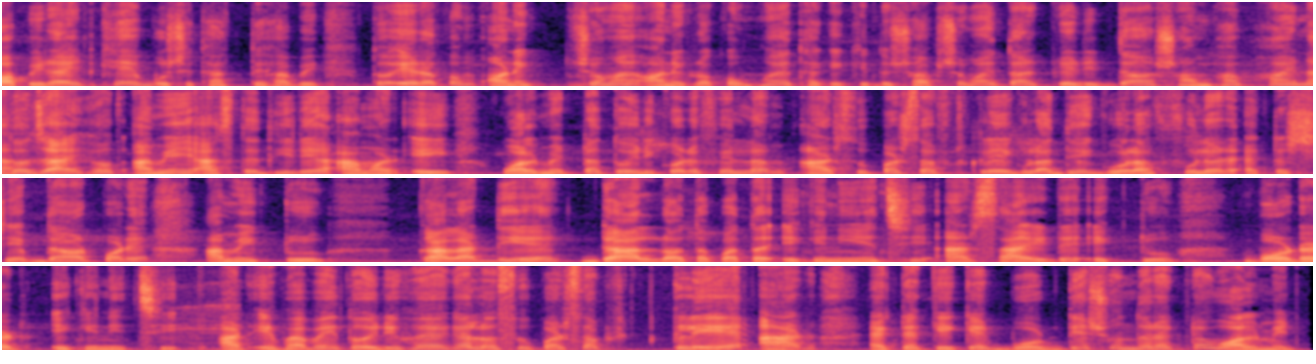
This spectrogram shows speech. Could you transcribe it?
কপিরাইট খেয়ে বসে থাকতে হবে। তো এরকম অনেক সময় অনেক রকম হয়ে থাকে, কিন্তু সব সময় তো আর ক্রেডিট দেওয়া সম্ভব হয় না। তো যাই হোক, আমি এই আস্তে ধীরে আমার এই ওয়ালমেটটা তৈরি করে ফেললাম, আর সুপার সফট ক্লেগুলো দিয়ে গোলাপ ফুলের একটা শেপ দেওয়ার পরে আমি একটু কালার দিয়ে ডাল লতা পাতা এঁকে নিয়েছি আর সাইডে একটু বর্ডার এঁকে নিচ্ছি। আর এভাবেই তৈরি হয়ে গেল সুপার সফট ক্লে আর একটা কেকের বোর্ড দিয়ে সুন্দর একটা ওয়ালমেট।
